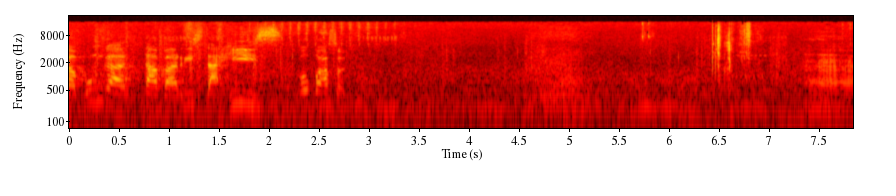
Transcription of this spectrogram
Inga bunga tabarista his. O oh, pasa. Ah.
